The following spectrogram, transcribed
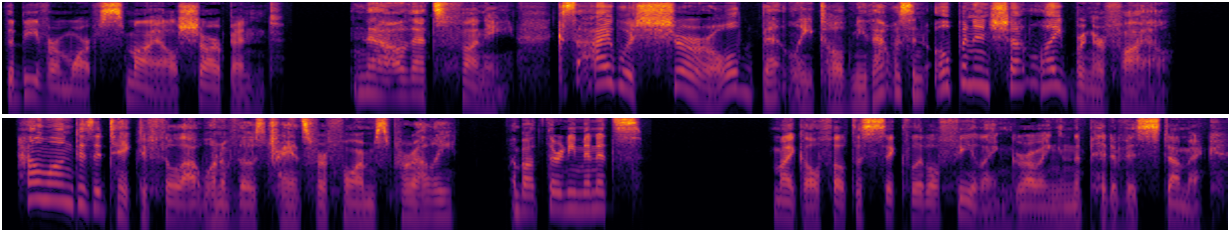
The beaver morph's smile sharpened. Now that's funny, 'cause I was sure old Bentley told me that was an open and shut Lightbringer file. How long does it take to fill out one of those transfer forms, Pirelli? About 30 minutes? Michael felt a sick little feeling growing in the pit of his stomach.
